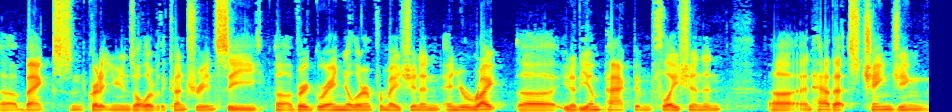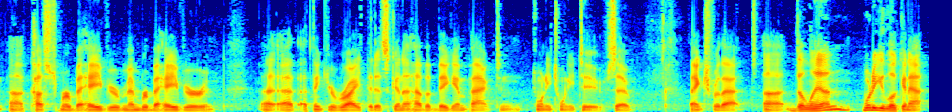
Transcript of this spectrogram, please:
uh, banks and credit unions all over the country and see uh, very granular information. And, and you're right, uh, you know, the impact of inflation and uh, and how that's changing customer behavior, member behavior. And I, I, think you're right that it's going to have a big impact in 2022. So thanks for that. Uh, what are you looking at?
